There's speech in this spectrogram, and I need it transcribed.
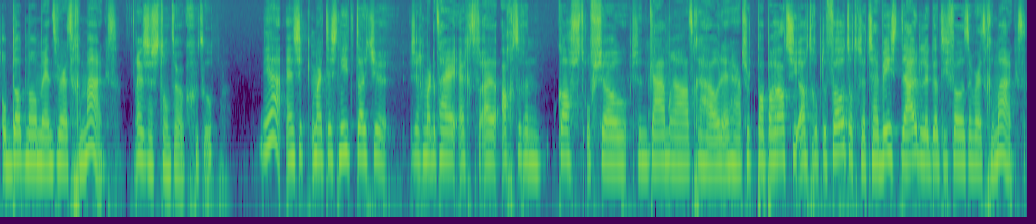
op dat moment werd gemaakt. En ze stond er ook goed op. Ja, en ze, maar het is niet dat je zeg maar dat hij echt eh, achter een kast of zo zijn camera had gehouden en haar een soort paparazzi achter op de foto had gezet. Zij wist duidelijk dat die foto werd gemaakt.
